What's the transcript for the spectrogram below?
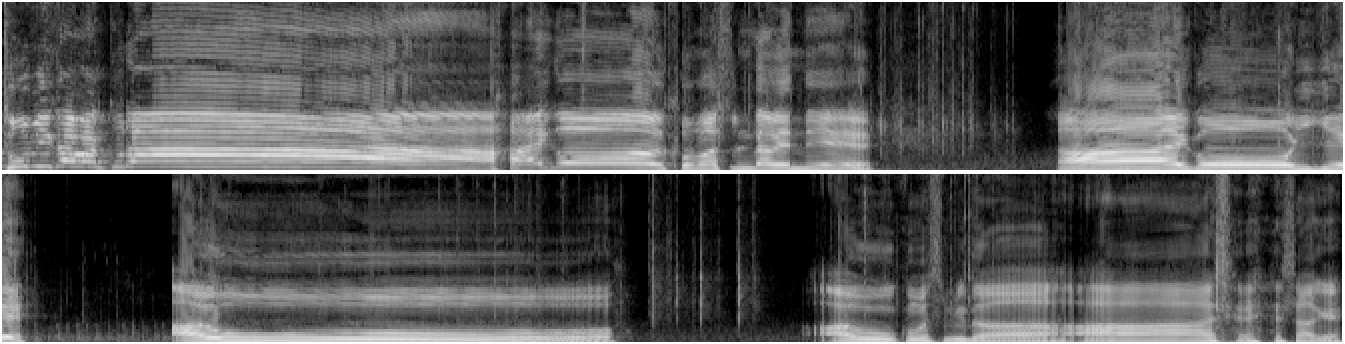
도미가 왔구나! 아이고 고맙습니다 웬님. 아이고 이게 아우. 아우 고맙습니다. 아 세상에.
